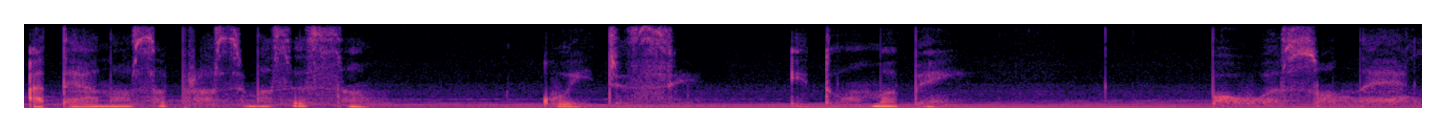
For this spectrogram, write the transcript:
Até a nossa próxima sessão. Cuide-se e durma bem. Boa soneca.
